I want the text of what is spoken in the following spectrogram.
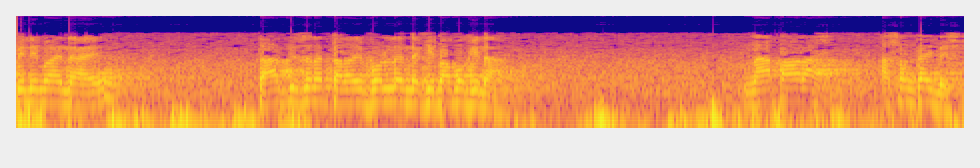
বিনিময় নেয়, তার পিছনে তারাবি পড়লে নাকি পাবো কিনা না? পাওয়ার আশঙ্কাই বেশি।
